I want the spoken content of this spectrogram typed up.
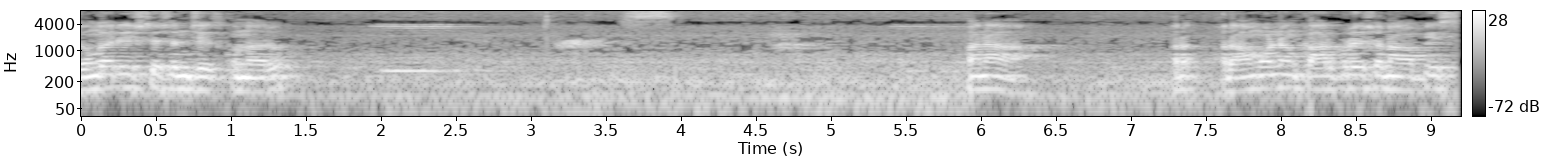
దొంగ రిజిస్ట్రేషన్ చేసుకున్నారు. మన రామగుండం కార్పొరేషన్ ఆఫీస్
